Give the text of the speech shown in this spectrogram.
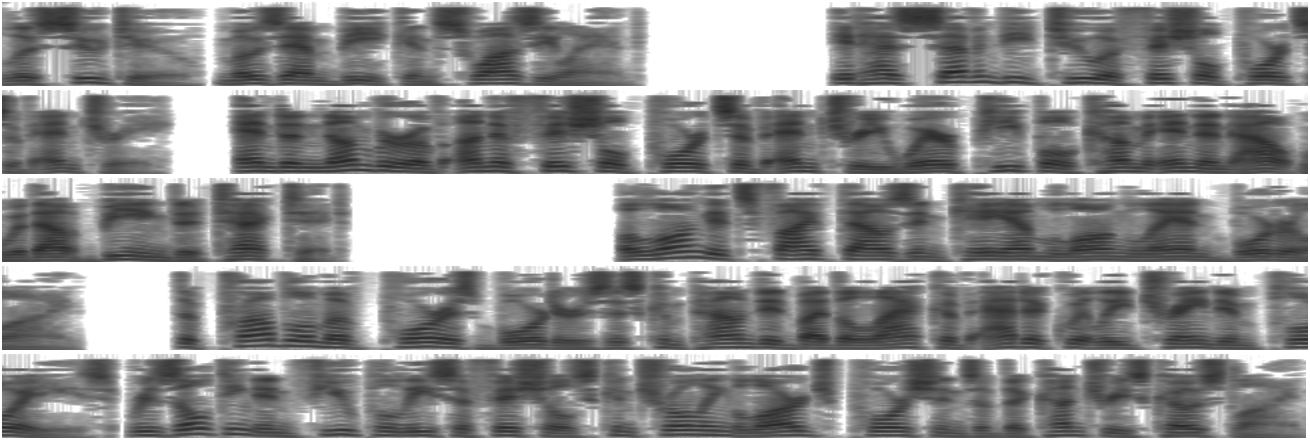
Lesotho, Mozambique and Swaziland. It has 72 official ports of entry, and a number of unofficial ports of entry where people come in and out without being detected. Along its 5,000 km long land borderline. The problem of porous borders is compounded by the lack of adequately trained employees, resulting in few police officials controlling large portions of the country's coastline.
